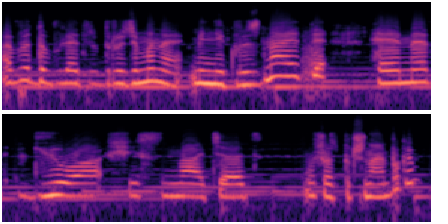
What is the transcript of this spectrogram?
А ви додавайте, друзі, мене. Мій нік ви знаєте. Геймер Йо 16. Ну що ж, починаємо поки.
